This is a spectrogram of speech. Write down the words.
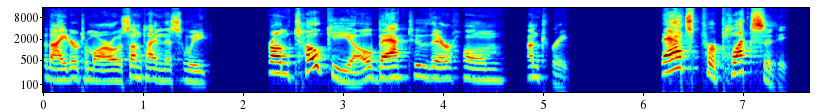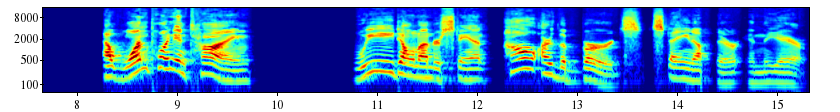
tonight or tomorrow, sometime this week, from Tokyo back to their home country. That's perplexity. At one point in time, we don't understand how are the birds staying up there in the air.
